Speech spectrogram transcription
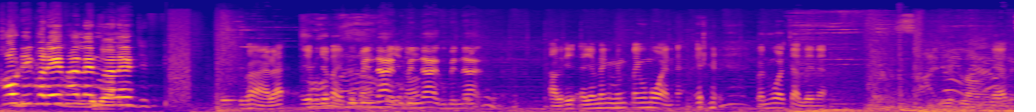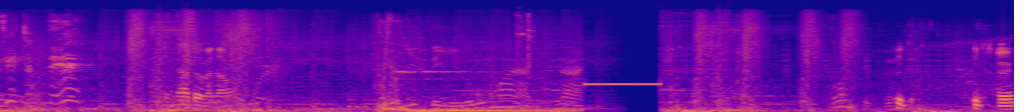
เข้าดิสมาเด้ถ้าเล่นมาเลยกูหายแล้วยังมันจะใส่สุกูดบินได้กูบินได้กูบินได้เอาเลยพี่ไอ้ยังแม่งแม่งมั่วเนี่ยมันมั่วจัดเลยเนี่ย เรียบร้อยแล้วที่จะหนีเห็นหน้าโดนมาแล้วตีรู้มากน่าโอ้ยติดเคิร์ติดดติดเคิร์ด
